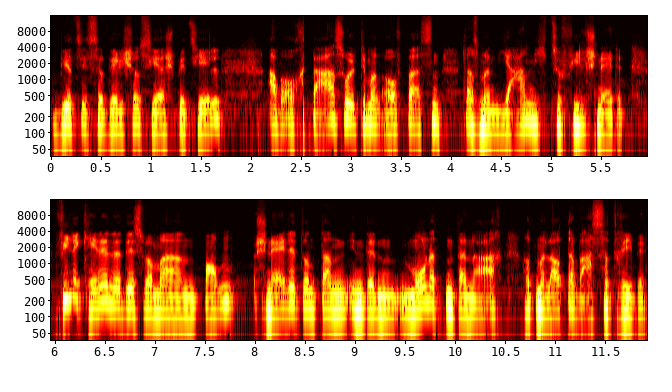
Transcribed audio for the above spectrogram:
wird es jetzt natürlich schon sehr speziell. Aber auch da sollte man aufpassen, dass man ja nicht zu viel schneidet. Viele kennen ja das, wenn man einen Baum schneidet und dann in den Monaten danach hat man lauter Wassertriebe.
